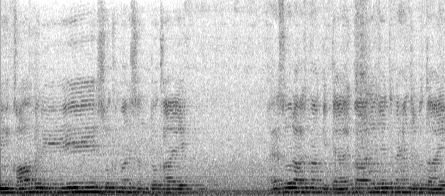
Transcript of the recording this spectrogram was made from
ਕਾਵਰੀ ਕਾਵਰੀ ਸੁਖ ਮਨ ਸੰਤੋ ਐਸੋ ਰਾਜ ਨਾ ਕੀਤਾ ਕਾਲ ਜਿਤ ਮਹਿੰਦਰ ਬਤਾਏ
